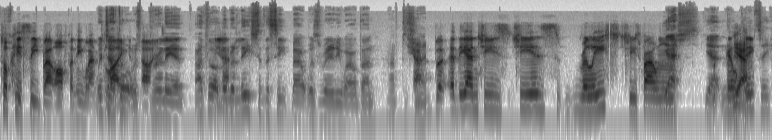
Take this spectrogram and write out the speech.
took his seatbelt off, and he went Which I thought was died. brilliant. I thought Yeah. the release of the seatbelt was really well done. I have to say. Yeah. But at the end, she's she is released. She's found Yes, yeah, guilty. guilty.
